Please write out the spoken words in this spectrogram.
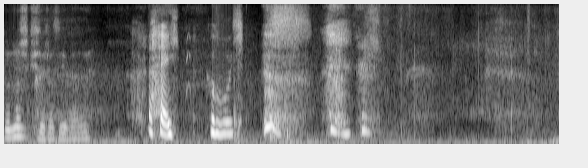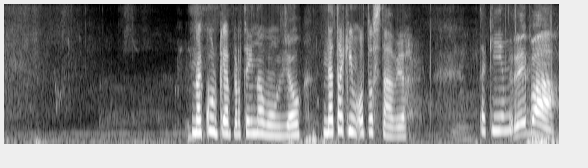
No nożyczki się rozjebały. Hej, komuś. Na kulkę proteinową wziął. Na takim oto stawie. Takim Ryba!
